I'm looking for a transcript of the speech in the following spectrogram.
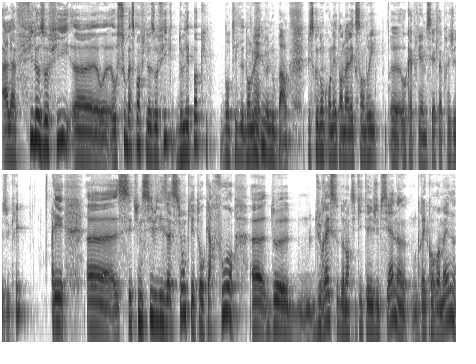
à la philosophie, euh, au soubassement philosophique de l'époque dont, il, dont le oui. film nous parle. Puisque donc on est en Alexandrie euh, au IVe siècle après Jésus-Christ. Et euh, c'est une civilisation qui est au carrefour euh, de, du reste de l'antiquité égyptienne, gréco-romaine,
